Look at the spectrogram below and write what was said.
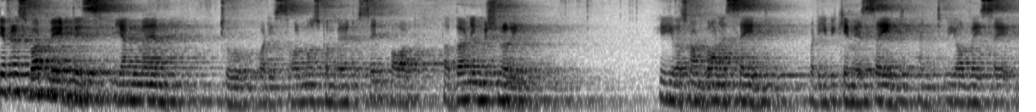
Friends, what made this young man to what is almost compared to St. Paul, a burning missionary. He was not born a saint, but he became a saint, and we always say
